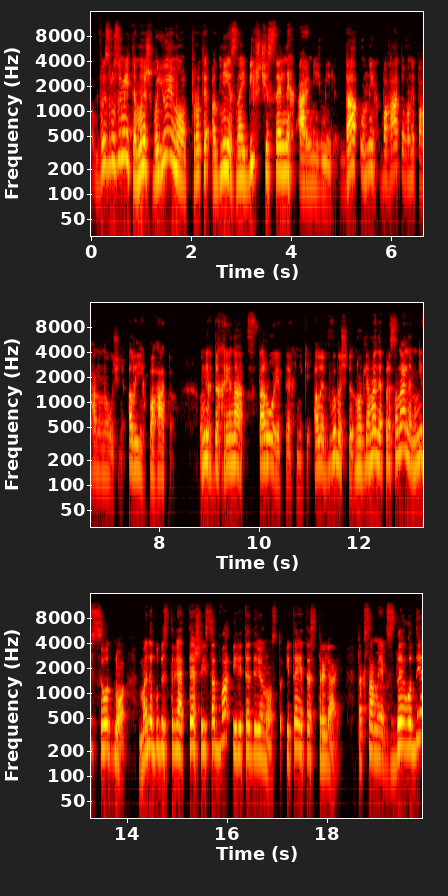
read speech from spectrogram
Ви зрозумієте, ми ж воюємо проти однієї з найбільш чисельних армій в мірі. Да, у них багато, вони погано научені, але їх багато. У них до хрена старої техніки. Але вибачте, ну для мене персонально мені все одно. В мене буде стріляти Т-62 і Т-90. І те, і те стріляє. Так само, як з Д1,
